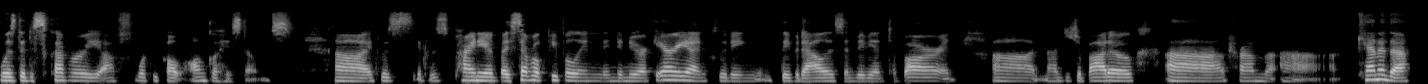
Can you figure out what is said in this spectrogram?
was the discovery of what we call oncohistones uh, it was it was pioneered by several people in, in the New York area, including David Allis and Vivian Tabar and uh, Nada Jabado uh, from uh, Canada.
